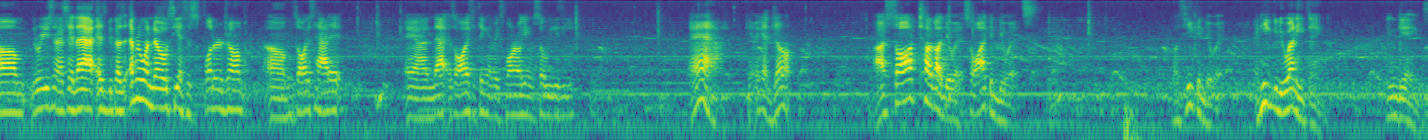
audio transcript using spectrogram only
um, the reason I say that is because everyone knows he has his flutter jump. Um, he's always had it, and that is always the thing that makes Mario games so easy. Ah, can't make a jump. I saw Chugga do it, so I can do it. Because he can do it. And he can do anything in games.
